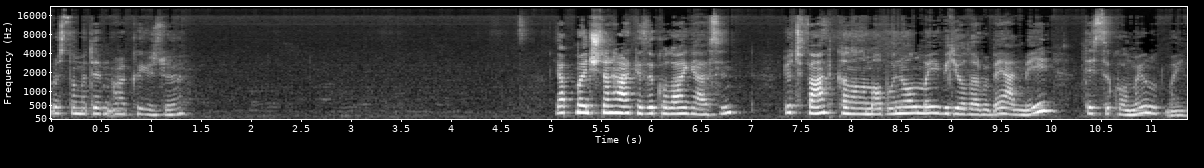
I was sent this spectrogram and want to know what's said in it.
Burası da modelin arka yüzü. Yapmayı düşünen herkese kolay gelsin. Lütfen kanalıma abone olmayı, videolarımı beğenmeyi, destek olmayı unutmayın.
